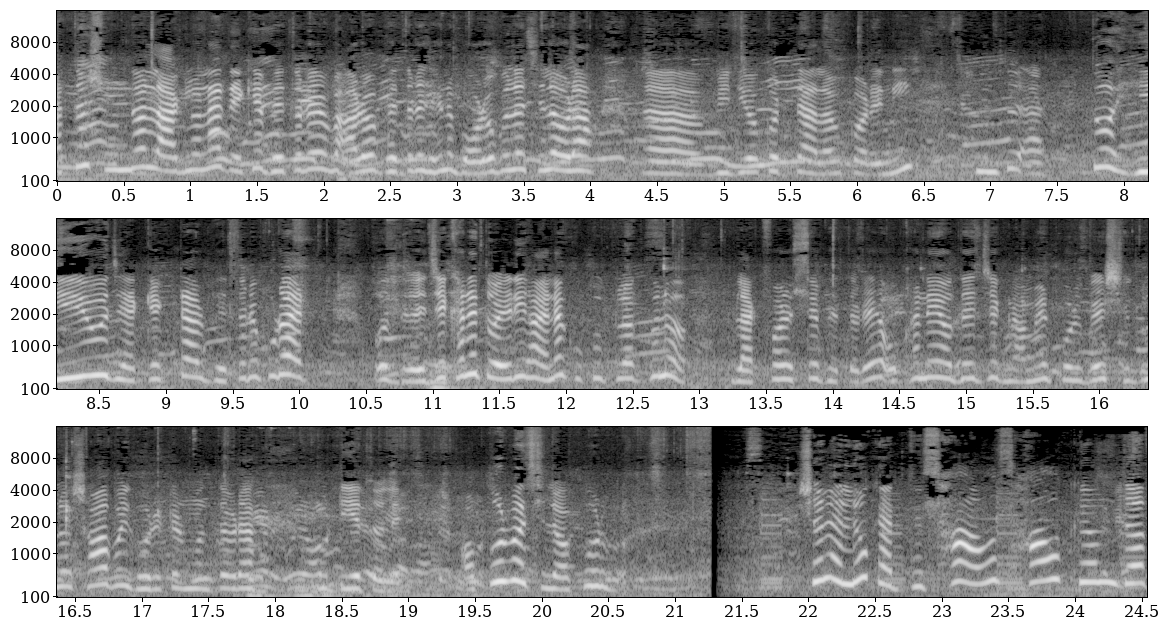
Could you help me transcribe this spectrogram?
এত সুন্দর লাগল না দেখে ভেতরে, আরও ভেতরে যেখানে বড়গুলো ছিল ওরা ভিডিও করতে অ্যালাউ করেনি। কিন্তু এত হিউজ এক একটা, আর ভেতরে পুরো যেখানে তৈরি হয় না কুকুর ক্লকগুলো ব্ল্যাক ফরেস্টের ভেতরে, ওখানে ওদের যে গ্রামের পরিবেশ, সেগুলো সব ওই ঘড়িটার মধ্যে ওরা ফুটিয়ে তোলে। অপূর্ব ছিল, অপূর্ব। Shall I look at this house? How come the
